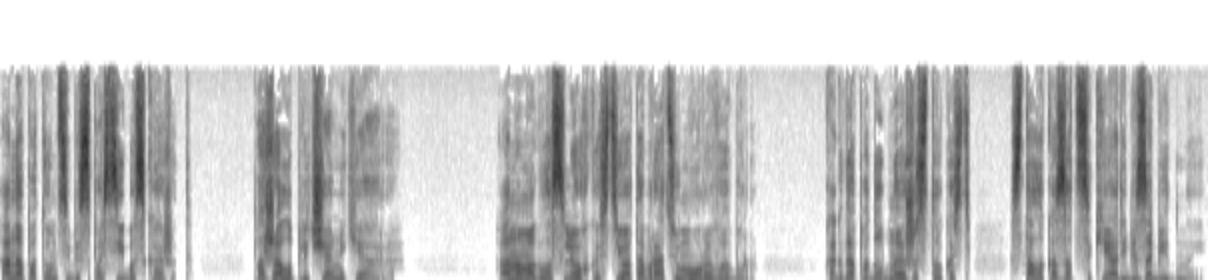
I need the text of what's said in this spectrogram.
Она потом тебе спасибо скажет». Пожала плечами Киара. Она могла с легкостью отобрать у Моры выбор. Когда подобная жестокость стала казаться Киаре безобидной?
